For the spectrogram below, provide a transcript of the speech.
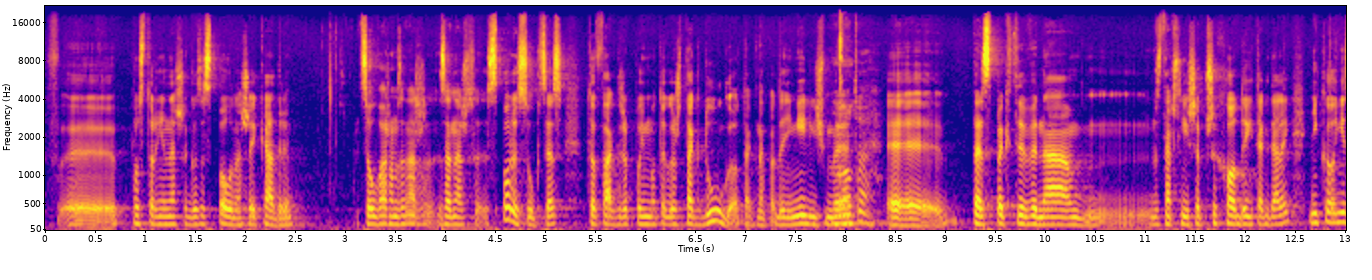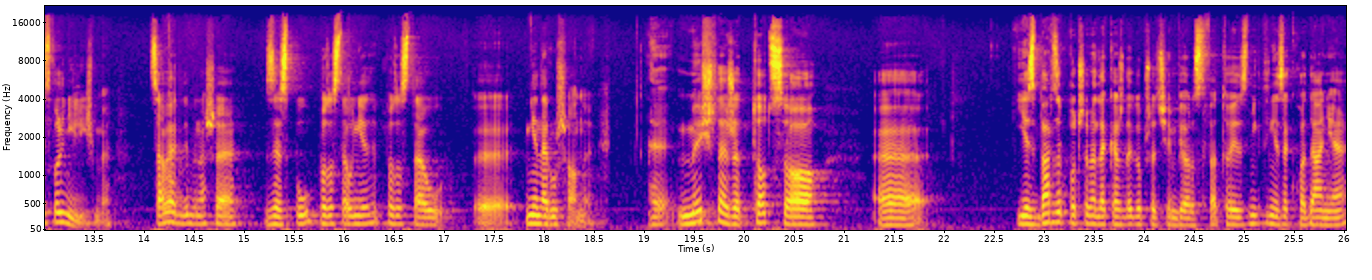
w, e, po stronie naszego zespołu, naszej kadry co uważam za nasz, za nasz spory sukces, to fakt, że pomimo tego, że tak długo tak naprawdę nie mieliśmy No tak. e, perspektywy na mm, znaczniejsze przychody i tak dalej, nikogo nie zwolniliśmy. Cały jak gdyby nasz zespół pozostał, nie, pozostał e, nienaruszony. E, myślę, że to, co jest bardzo potrzebne dla każdego przedsiębiorstwa, to jest nigdy nie zakładanie,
